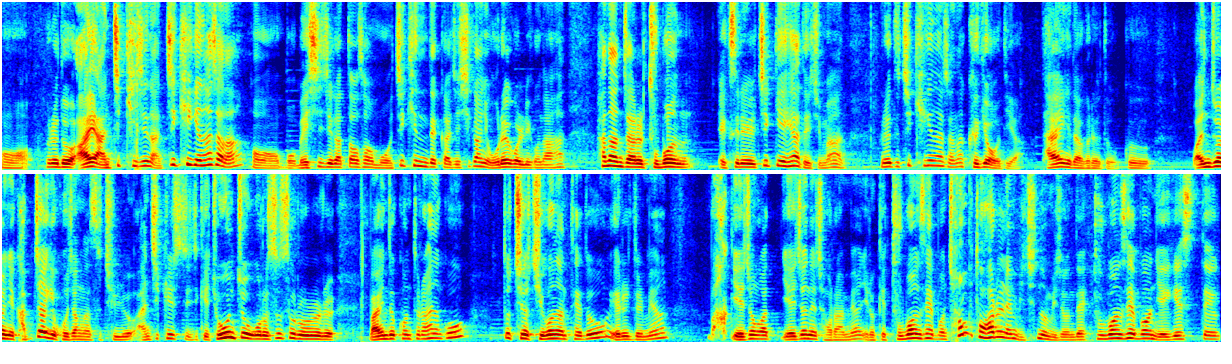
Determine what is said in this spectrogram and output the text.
어 그래도 아예 안 찍히진 안 찍히긴 하잖아. 어 뭐 메시지가 떠서 뭐 찍히는 데까지 시간이 오래 걸리거나 한, 한 환자를 두 번 엑스레이를 찍게 해야 되지만 그래도 찍히긴 하잖아. 그게 어디야? 다행이다 그래도 그 완전히 갑자기 고장나서 진료 안 지킬 수 있게 좋은 쪽으로 스스로를 마인드 컨트롤하고 또 지- 직원한테도 예를 들면 막 예전 같- 예전에 저라면 이렇게 두 번 세 번 처음부터 화를 내면 미친놈이죠. 근데 두 번 세 번 얘기했을 때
